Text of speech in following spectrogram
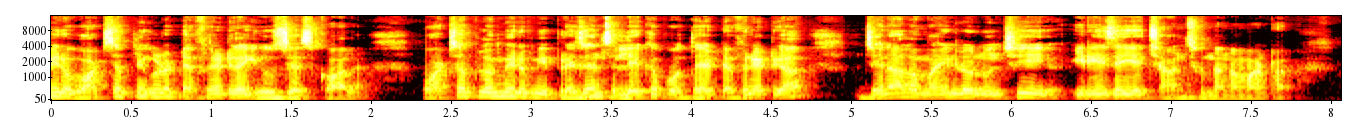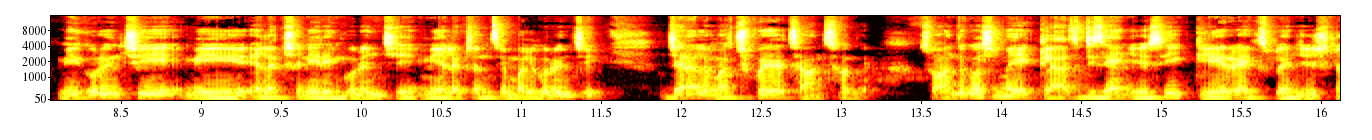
మీరు వాట్సాప్ని కూడా డెఫినెట్గా యూజ్ చేసుకోవాలి. వాట్సాప్లో మీరు మీ ప్రెజెన్స్ లేకపోతే డెఫినెట్గా జనాల మైండ్లో నుంచి ఇరేజ్ అయ్యే ఛాన్స్ ఉందన్నమాట. మీ గురించి మీ ఎలక్షనీరింగ్ గురించి మీ ఎలక్షన్ సింబల్ గురించి జనాలు మర్చిపోయే ఛాన్స్ ఉంది. సో అందుకోసమే ఈ క్లాస్ డిజైన్ చేసి క్లియర్గా ఎక్స్ప్లెయిన్ చేసిన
